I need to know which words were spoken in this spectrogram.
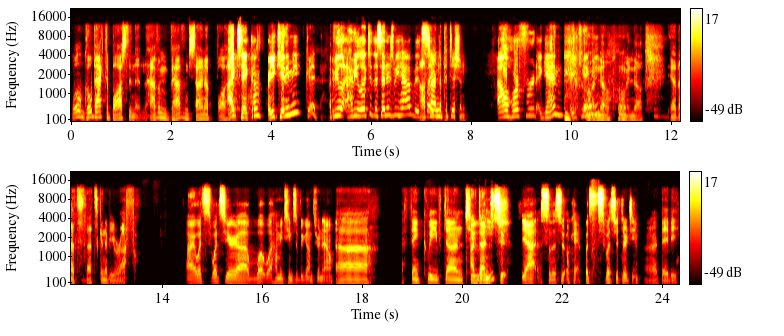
Well, go back to Boston then. Have him have him sign up. Boston. I'd take him. Are you kidding me? Good. Have you have you looked at the centers we have? It's I'll like sign the petition. Al Horford again. Are you kidding oh me? no, oh no. Yeah, that's that's gonna be rough. All right, what's what's your uh what what how many teams have we gone through now? Uh I think we've done 2 I've done each. two. Yeah, so this is okay. What's what's your third team? All right, baby.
